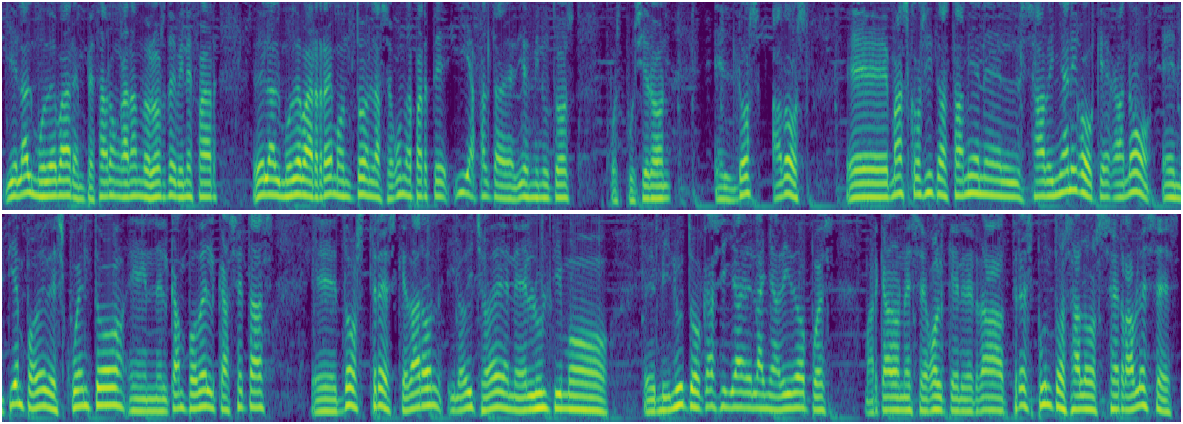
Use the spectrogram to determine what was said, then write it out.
y el Almudebar. Empezaron ganando los de Binefar. El Almudebar remontó en la segunda parte y a falta de 10 minutos pues pusieron el 2 a 2. Eh, más cositas también el Sabiñánigo que ganó en tiempo de descuento en el campo del Casetas. 2-3 eh, quedaron y lo dicho, eh, en el último minuto casi ya del añadido pues marcaron ese gol que les da tres puntos a los serrableses.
